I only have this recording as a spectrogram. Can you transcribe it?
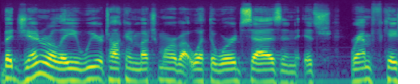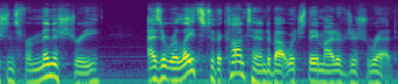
But generally, we are talking much more about what the word says and its ramifications for ministry as it relates to the content about which they might have just read.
